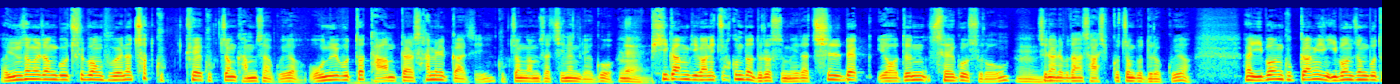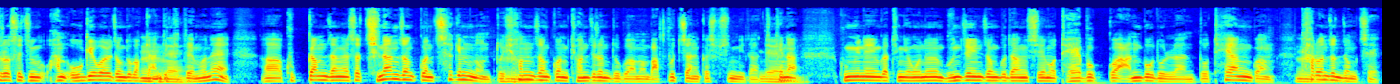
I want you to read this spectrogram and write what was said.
어, 윤석열 정부 출범 후에는 첫 국회 국정감사고요. 오늘부터 다음 달 3일까지 국정감사 진행되고 네. 피감 기관이 조금 더 늘었습니다. 783곳으로 음. 지난해보다 한 40곳 정도 늘었고요. 그러니까 이번 국감이 이번 정부 들어서 지금 한 5개월 정도밖에 안 됐기 음, 네. 때문에 아, 국감장에서 지난 정권 책임론 또현 음. 정권 견제론 두고 아마 맞붙지 않을까 싶습니다. 네. 특히나 네. 국민의힘 같은 경우는 문재인 정부 당시에 뭐 대북과 안보 논란 또 태양광 음. 탈원전 정책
